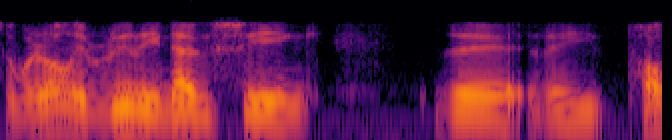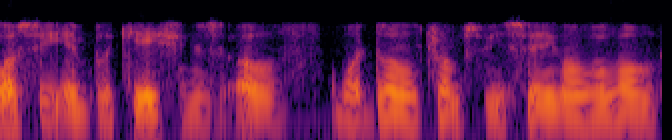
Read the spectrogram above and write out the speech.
So we're only really now seeing the the policy implications of what Donald Trump's been saying all along.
